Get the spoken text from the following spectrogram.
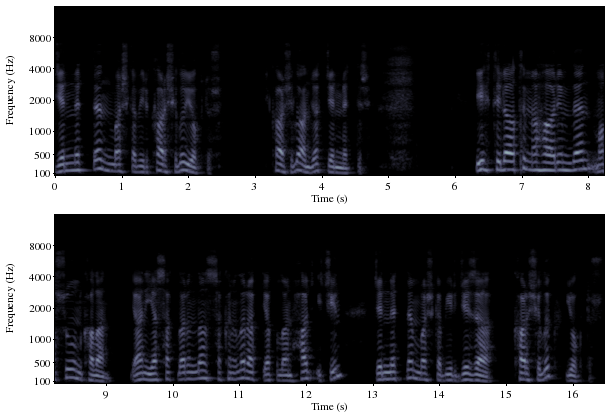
cennetten başka bir karşılığı yoktur. Karşılığı ancak cennettir. İhtilatı meharimden masun kalan yani yasaklarından sakınılarak yapılan hac için cennetten başka bir ceza karşılık yoktur.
